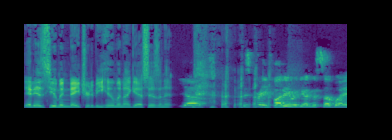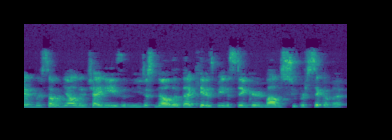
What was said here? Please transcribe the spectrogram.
it is human nature to be human, I guess, isn't it? Yeah. It's pretty funny when you're on the subway and there's someone yelling in Chinese and you just know that that kid is being a stinker and mom's super sick of it.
